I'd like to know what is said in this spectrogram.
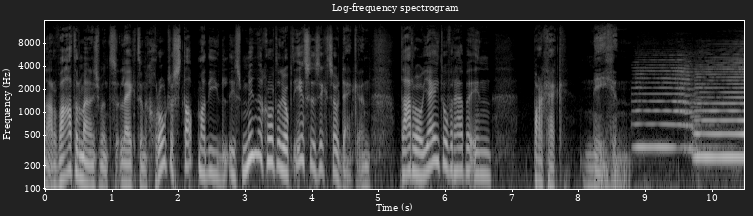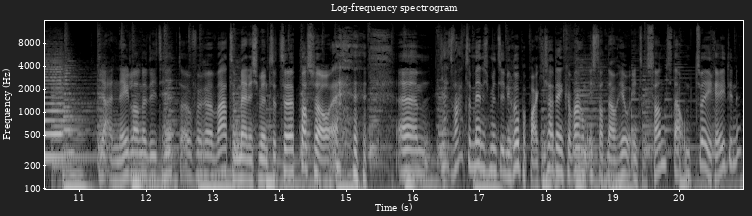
naar watermanagement lijkt een grote stap, maar die is minder groot dan je op het eerste gezicht zou denken. En daar wou jij het over hebben in Parkhek 9. Ja, een Nederlander die het heeft over uh, watermanagement. Het uh, past wel, hè? um, ja, het watermanagement in Europa Park. Je zou denken, waarom is dat nou heel interessant? Nou, om twee redenen.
